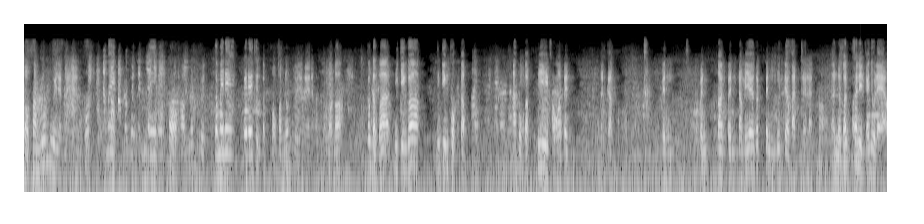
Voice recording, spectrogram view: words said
ขอความร่วมมือยังไงอะก็กับขไม่อความร่วมมือเป็นเพื่อไม่นยังไงได้ขอความร่วมมือ ก็ไม่ได้ไม่ได้ถึงกับขอความร่วมมือยังไงนะครับ แต่ว่าก็ก็แบบว่าจริงๆก็จริง ๆ ผมกับอะผมกับพี่เขาก็เป็น เหมือนกับ เป็นเป็นตอนเป็นดัมเมเยอร์ก็เป็นรุ่นเดียวกันนั่นแหละเออแล้วก็สนิทกันอยู่แล้ว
